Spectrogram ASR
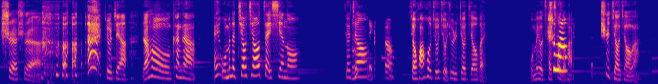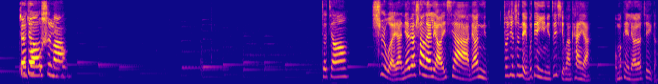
是 是，就是这样。然后看看，哎，我们的娇娇在线哦，娇娇，小皇后九九就是娇娇呗，我没有猜错的话，是娇娇吧？娇娇是吗？娇娇，是我呀，你要不要上来聊一下，聊你周星驰哪部电影你最喜欢看呀？我们可以聊聊这个，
